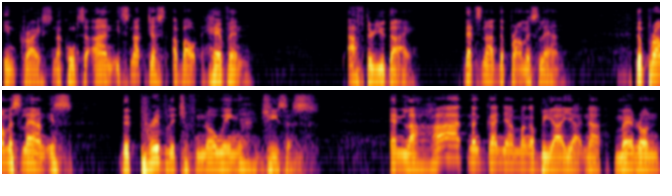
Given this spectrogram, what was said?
in Christ. Na kung saan it's not just about heaven after you die. That's not the promised land. The promised land is the privilege of knowing Jesus. And lahat ng kanya mga biyaya na meron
